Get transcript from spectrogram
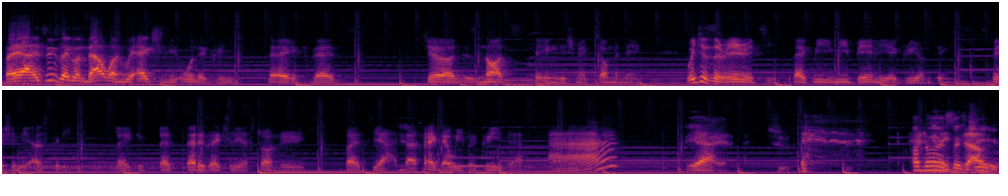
But yeah, it seems like on that one we actually all agree, like that Gerrard is not the English McTominay, which is a rarity. Like we we barely agree on things, especially us three. Like that that is actually a strong rarity. But yeah, yeah. the fact that we've agreed that ah, yeah, yeah, true. Can't always agree.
